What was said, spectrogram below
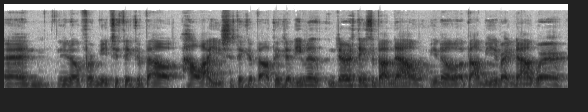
And you know, for me to think about how I used to think about things, and even there are things about now, you know, about me right now where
